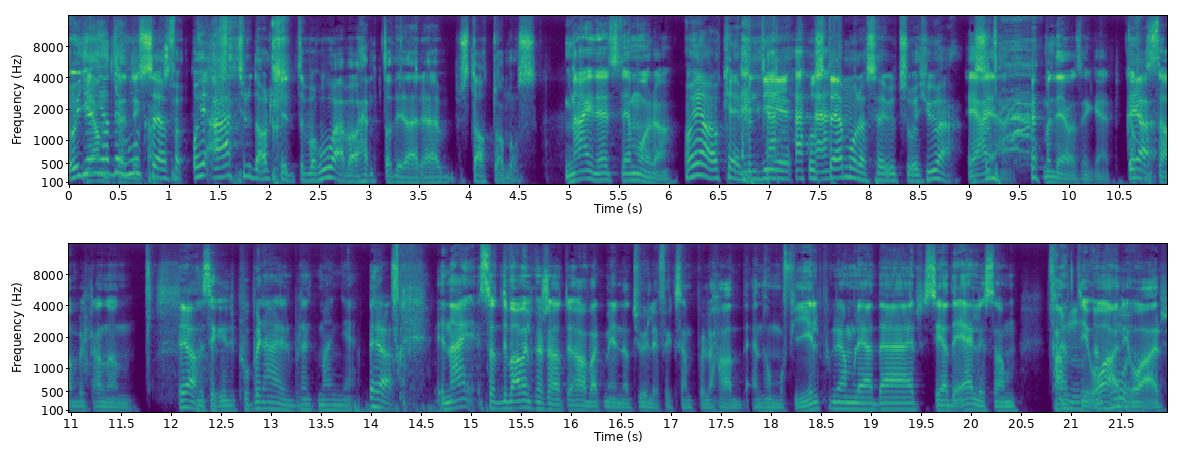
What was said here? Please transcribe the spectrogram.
Oh, ja, ja, det er hun Karlsen. ja, jeg trodde alltid det var hun jeg var og henta de der eh, statuene hos. Nei, det er stemora. Oh, ja, ok, men de hos stemora ser ut som hun er 20. Ja, ja. Men det er jo sikkert. Kaptein. Sabeltann han, Ja. han er sikkert populær blant mange. Ja. Nei, så det var vel kanskje at det har vært mer naturlig for eksempel, å ha en homofil programleder, siden det er liksom 50 En- en år i år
